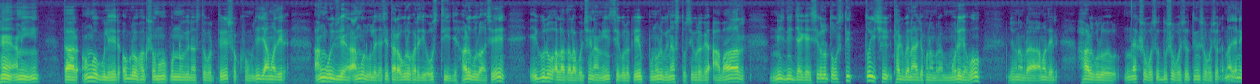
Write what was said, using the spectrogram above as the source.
হ্যাঁ আমি তার অঙ্গগুলির অগ্রভাগ সমূহ পূর্ণ বিনষ্ট করতে সক্ষম। যে যে আমাদের আঙ্গুল যে আঙ্গুলগুলো আছে তার অগ্রভারে যে অস্থি, যে হাড়গুলো আছে এগুলো আল্লাহ তালা বলছেন, আমি সেগুলোকে পুনর্বিনাস্ত সেগুলোকে আবার নিজ নিজ জায়গায় সেগুলো তো অস্তিত্বই থাকবে না যখন আমরা মরে যাব, যখন আমরা আমাদের হাড়গুলো একশো বছর, দুশো বছর, তিনশো বছর, না জানি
